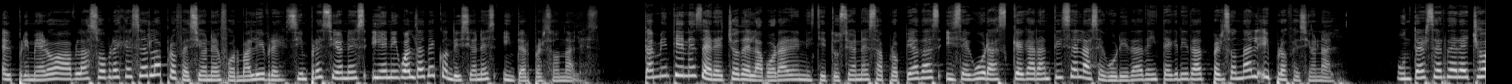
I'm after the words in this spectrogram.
El primero habla sobre ejercer la profesión en forma libre, sin presiones y en igualdad de condiciones interpersonales. También tienes derecho de elaborar en instituciones apropiadas y seguras que garanticen la seguridad e integridad personal y profesional. Un tercer derecho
